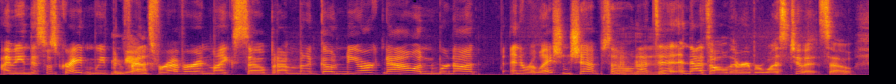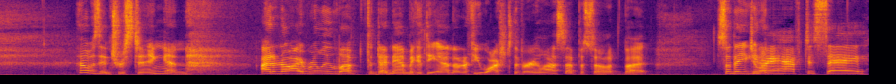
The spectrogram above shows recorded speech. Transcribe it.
I mean, this was great, and we've been Yeah. friends forever, and like, so, but I'm gonna go to New York now, and we're not in a relationship, so Mm-hmm. that's it, and that's all there ever was to it. So that was interesting, and I don't know. I really loved the dynamic at the end. I don't know if you watched the very last episode, but so they. You Do know, I have to say?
